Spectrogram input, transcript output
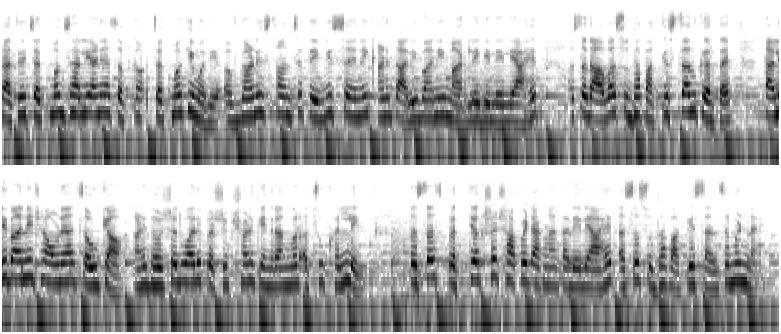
रात्री चकमक झाली आणि या चकम- चकमकीमध्ये अफगाणिस्तानचे तेवीस सैनिक आणि तालिबानी मारले गेलेले आहेत असा दावा सुद्धा पाकिस्तान करत आहे तालिबानी छावण्या चौक्या आणि दहशतवादी प्रशिक्षण केंद्रांवर अचूक हल्ले तसंच प्रत्यक्ष छापे टाकण्यात आलेले आहेत असं सुद्धा पाकिस्तानचं म्हणणं आहे.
